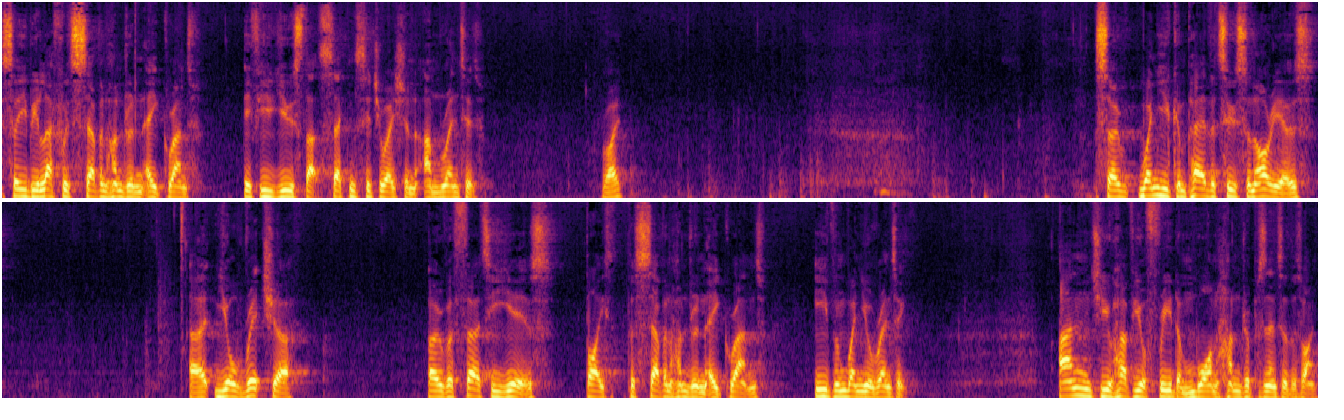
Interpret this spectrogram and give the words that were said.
So you'd be left with 708 grand if you use that second situation unrented. Right? So when you compare the two scenarios, uh, you're richer over 30 years by the 708 grand, even when you're renting. And you have your freedom 100% of the time.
